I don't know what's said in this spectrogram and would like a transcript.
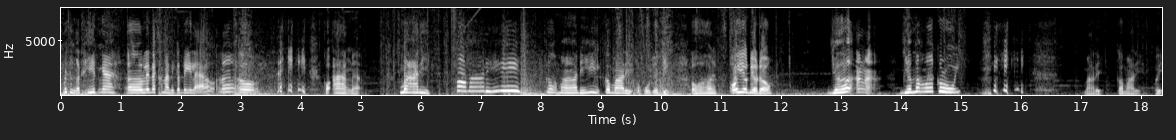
ไม่ถึงอาทิตย์ไงเออเล่นได้ขนาดนี้ก็ดีแล้วนะเออข้ออ้างนะมาดิก็มาดิก็มาดิก็มาดิโอ้โหเยอะจริงโอ้โอ้ยเดี๋ยวเดี๋ยวเดี๋ยวเยอะอะเยอะมากมากกรุย มาดิ ก็มาดิเฮ้ย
